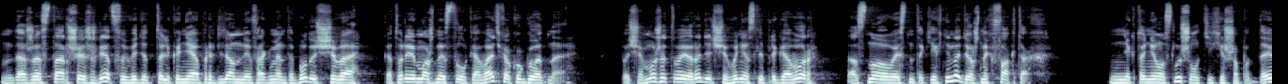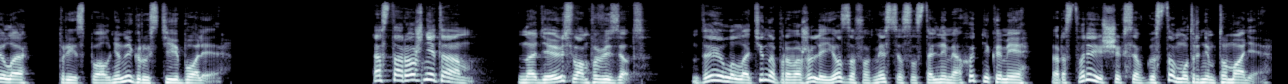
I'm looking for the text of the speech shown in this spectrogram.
Даже старший жрец увидит только неопределенные фрагменты будущего, которые можно истолковать как угодно. Почему же твои родичи вынесли приговор, основываясь на таких ненадежных фактах? Никто не услышал тихий шепот Дейла, преисполненный грусти и боли. «Осторожней там! Надеюсь, вам повезет. Дейл и Латина провожали Йозефа вместе с остальными охотниками, растворяющихся в густом утреннем тумане.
